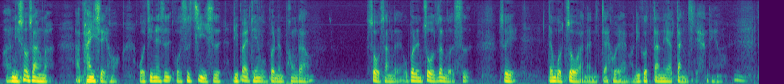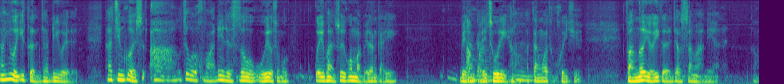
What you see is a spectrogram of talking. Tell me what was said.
啊，你受伤了啊，拍谁哈？我今天是我是祭司，礼拜天我不能碰到受伤的，我不能做任何事，所以等我做完了你再回来嘛。你给我担一下担子那样。那又有一个人叫利未人，他经过也是啊，在我的法律的时候，我有什么？规范，所以我嘛没让改，没让改处理哈。当我回去，反而有一个人叫撒玛利亚人哦，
